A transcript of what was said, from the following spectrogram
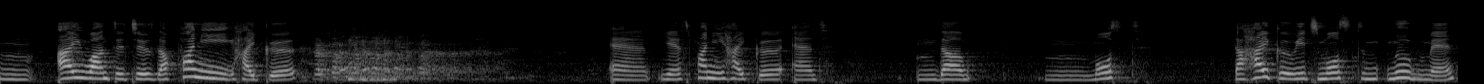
mm, I want to choose the funny haiku. and yes, funny haiku and mm, the mm, most the haiku which most movement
